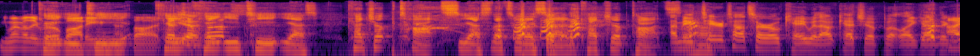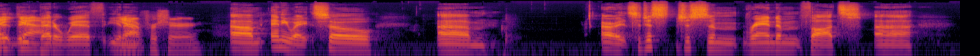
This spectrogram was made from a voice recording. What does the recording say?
You went really K robot E I thought. T Yeah. K E T. Yes, ketchup tots. Yes, that's what I said. ketchup tots. I mean, Uh-huh. tater tots are okay without ketchup, but like uh, they're, I- good, they're yeah. better with. You know. yeah, know. for sure. Um. Anyway, so, um, all right. So just just some random thoughts. Uh,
